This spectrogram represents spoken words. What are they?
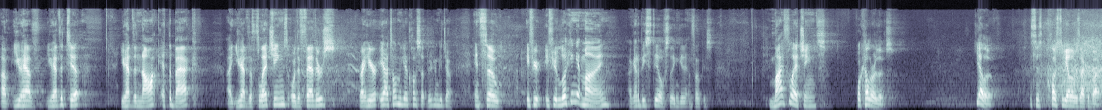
um, you, have, you have the tip, you have the nock at the back, uh, you have the fletchings or the feathers right here. Yeah, I told them to get a close up. They're doing a good job. And so if you're, if you're looking at mine, I got to be still so they can get it in focus. My fletchings, what color are those? Yellow. It's as close to yellow as I could buy.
